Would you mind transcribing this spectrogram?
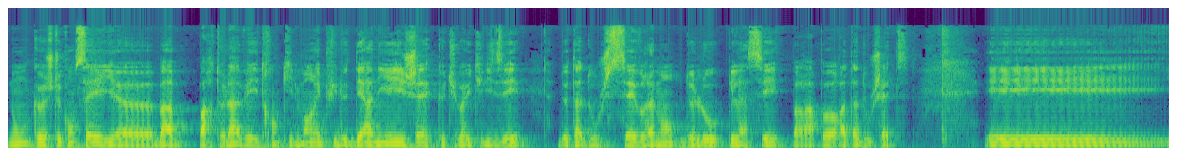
Donc euh, je te conseille euh, bah, par te laver tranquillement et puis le dernier jet que tu vas utiliser de ta douche, c'est vraiment de l'eau glacée par rapport à ta douchette. Et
